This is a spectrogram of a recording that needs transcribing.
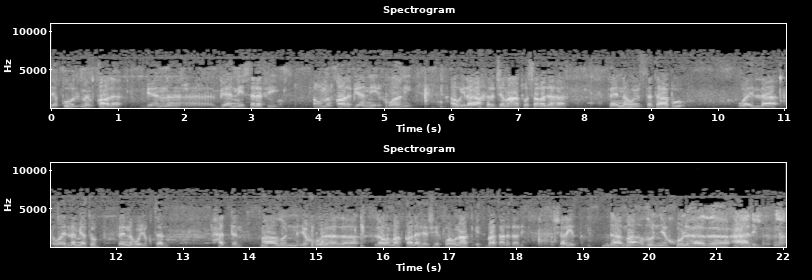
يقول من قال بأن بأني سلفي أو من قال بأني إخواني أو إلى آخر الجماعات وسردها فإنه يستتاب وإلا وإن لم يتب فإنه يقتل حدا. ما أظن يقول هذا. لا والله قالها يا شيخ وهناك إثبات على ذلك. شريط. لا ما أظن يقول هذا عالم. نعم.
